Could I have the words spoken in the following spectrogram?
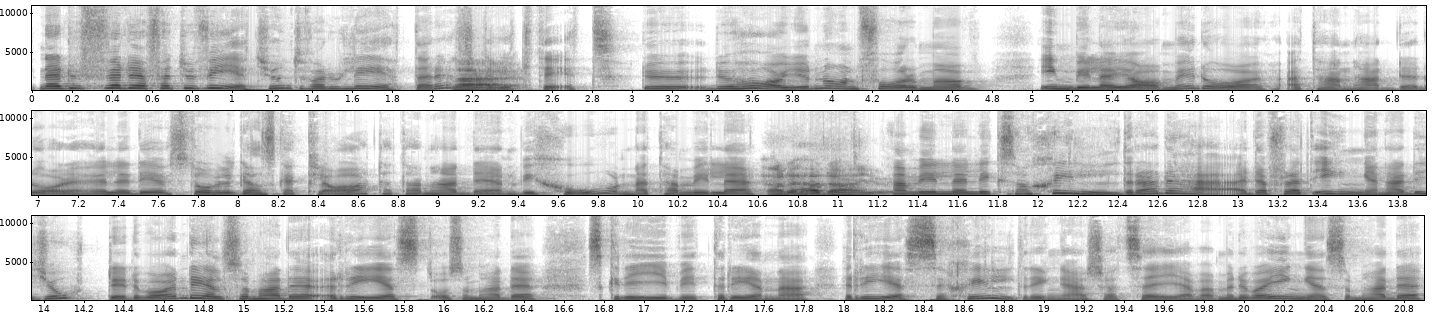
Nej, du, för, det, för att du vet ju inte vad du letar efter Nej. riktigt. Du, du har ju någon form av, inbillar jag mig då, att han hade då, eller det står väl ganska klart att han hade en vision, att han ville, ja, det hade han, ju. han ville liksom skildra det här, därför att ingen hade gjort det. Det var en del som hade rest och som hade skrivit rena reseskildringar så att säga, va? men det var ingen som hade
